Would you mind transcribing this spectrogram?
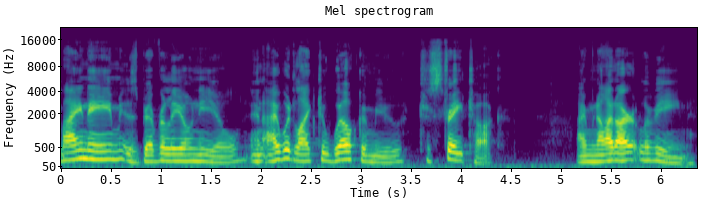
My name is Beverly O'Neill, and I would like to welcome you to Straight Talk. I'm not Art Levine.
